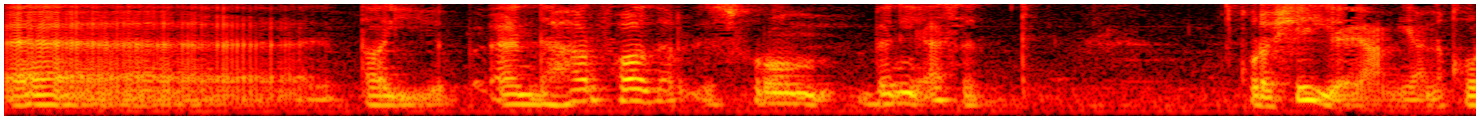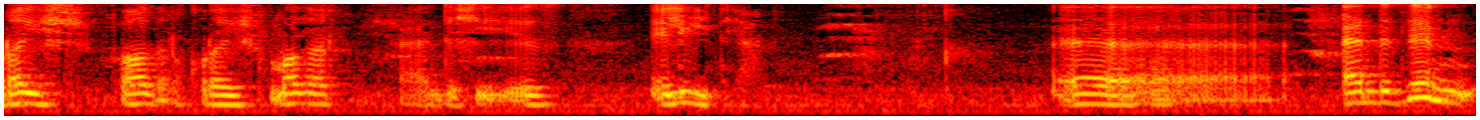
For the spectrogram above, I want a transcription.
Uh, طيب and her father is from Bani Asad قرشية يعني يعني قريش father قريش mother and she is elite يعني uh, and then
